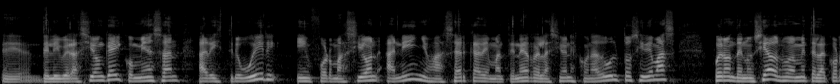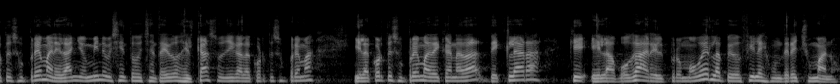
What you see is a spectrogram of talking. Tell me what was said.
eh, de liberación gay comienzan a distribuir información a niños acerca de mantener relaciones con adultos y demás. Fueron denunciados nuevamente a la Corte Suprema. En el año 1982 el caso llega a la Corte Suprema y la Corte Suprema de Canadá declara que el abogar, el promover la pedofilia es un derecho humano.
